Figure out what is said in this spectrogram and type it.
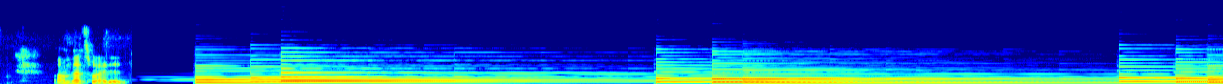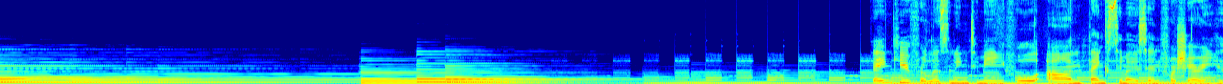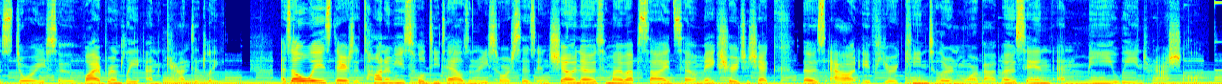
Um, that's what I did. For listening to Meaningful, and thanks to Mohsin for sharing his story so vibrantly and candidly. As always, there's a ton of useful details and resources in show notes on my website, so make sure to check those out if you're keen to learn more about Mohsin and MeWe International.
